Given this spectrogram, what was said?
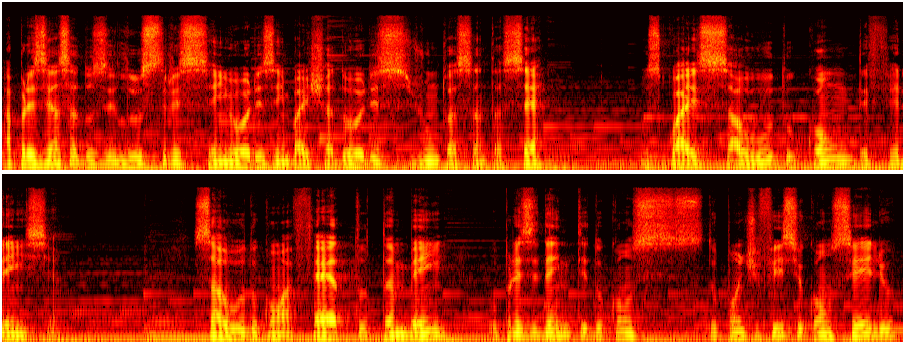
a presença dos ilustres senhores embaixadores junto à Santa Sé os quais saúdo com deferência. Saúdo com afeto também o presidente do, do Pontifício Conselho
